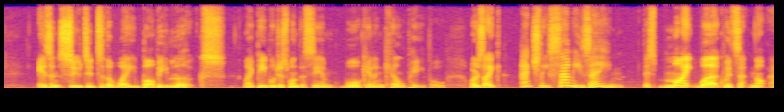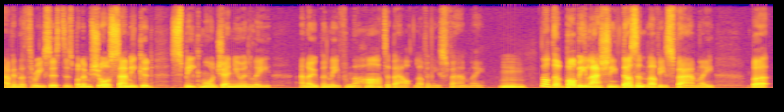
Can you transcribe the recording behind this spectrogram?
isn't suited to the way Bobby looks. Like people just want to see him walk in and kill people. Whereas, like, actually, Sami Zayn, this might work with not having the three sisters, but I'm sure Sami could speak more genuinely and openly from the heart about loving his family. Mm. Not that Bobby Lashley doesn't love his family, but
